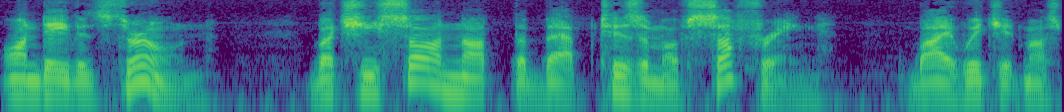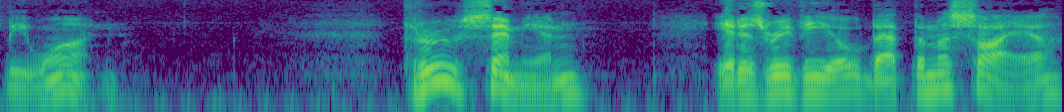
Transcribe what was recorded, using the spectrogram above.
on David's throne, but she saw not the baptism of suffering by which it must be won. Through Simeon, it is revealed that the Messiah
